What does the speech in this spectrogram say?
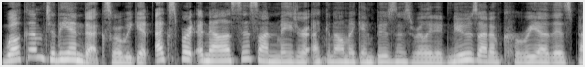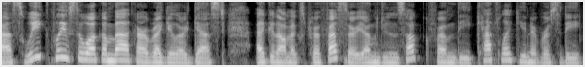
Welcome to the Index, where we get expert analysis on major economic and business related news out of Korea this past week. Pleased to welcome back our regular guest, economics professor Yang Jun Suk from the Catholic University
